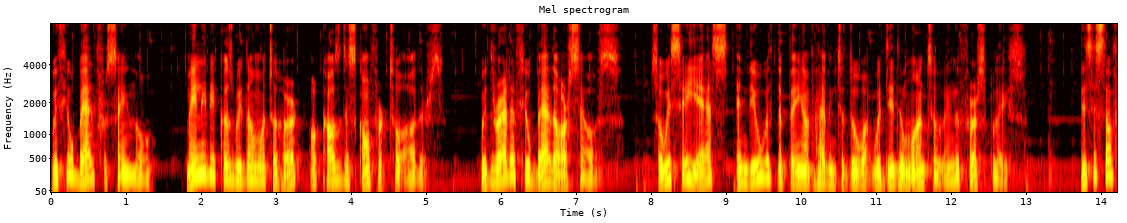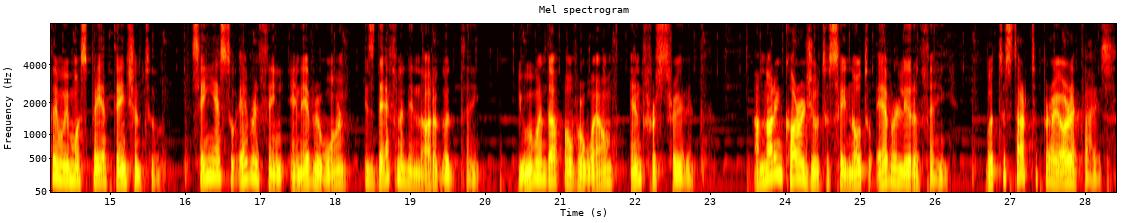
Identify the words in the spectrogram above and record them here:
We feel bad for saying no, mainly because we don't want to hurt or cause discomfort to others. We'd rather feel bad ourselves. So we say yes and deal with the pain of having to do what we didn't want to in the first place. This is something we must pay attention to. Saying yes to everything and everyone is definitely not a good thing. You will end up overwhelmed and frustrated. I'm not encouraging you to say no to every little thing, but to start to prioritize.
